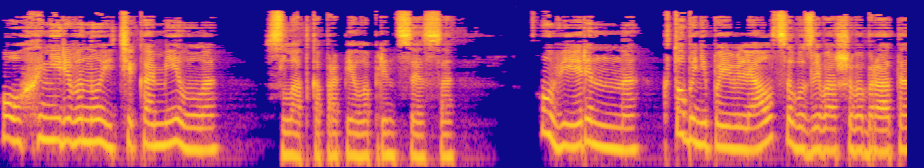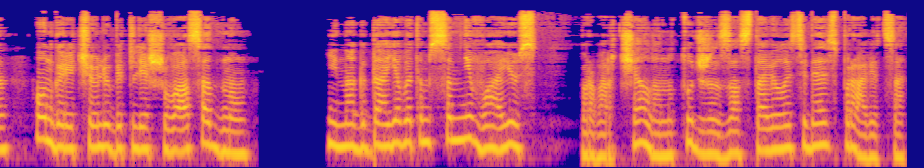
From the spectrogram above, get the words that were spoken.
«Ох, не ревнуйте, Камилла!» — сладко пропела принцесса. «Уверена, кто бы ни появлялся возле вашего брата, он горячо любит лишь вас одну. Иногда я в этом сомневаюсь, Проворчала, но тут же заставила себя исправиться,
